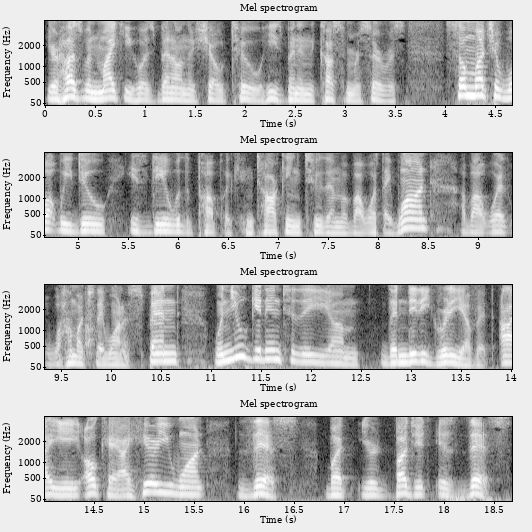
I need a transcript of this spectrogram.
your husband, Mikey, who has been on the show too, he's been in the customer service. So much of what we do is deal with the public and talking to them about what they want, about where, how much they want to spend. When you get into the um, the nitty gritty of it, i.e., okay, I hear you want this, but your budget is this.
